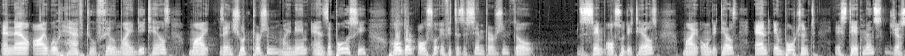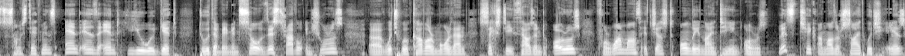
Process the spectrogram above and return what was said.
and now I will have to fill my details my the insured person my name and the policy holder also if it is the same person though the same also details my own details and important statements just some statements and in the end you will get to the payment. So this travel insurance uh, which will cover more than 60,000 euros for one month it's just only 19 euros. Let's check another site which is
